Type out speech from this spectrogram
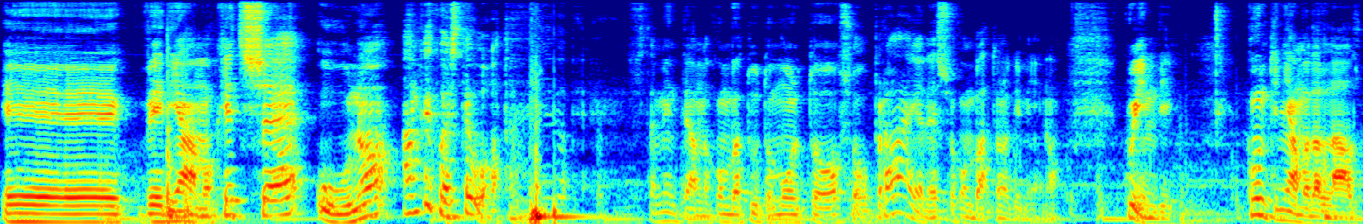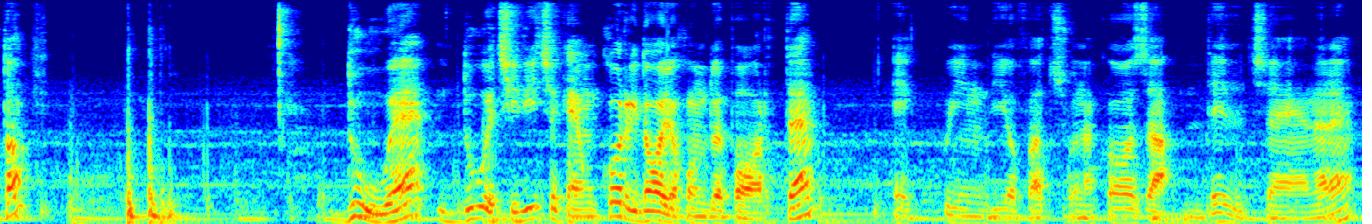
E vediamo che c'è uno anche questa è vuota eh, giustamente hanno combattuto molto sopra e adesso combattono di meno. Quindi continuiamo dall'alto. 2 2 ci dice che è un corridoio con due porte e quindi io faccio una cosa del genere.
